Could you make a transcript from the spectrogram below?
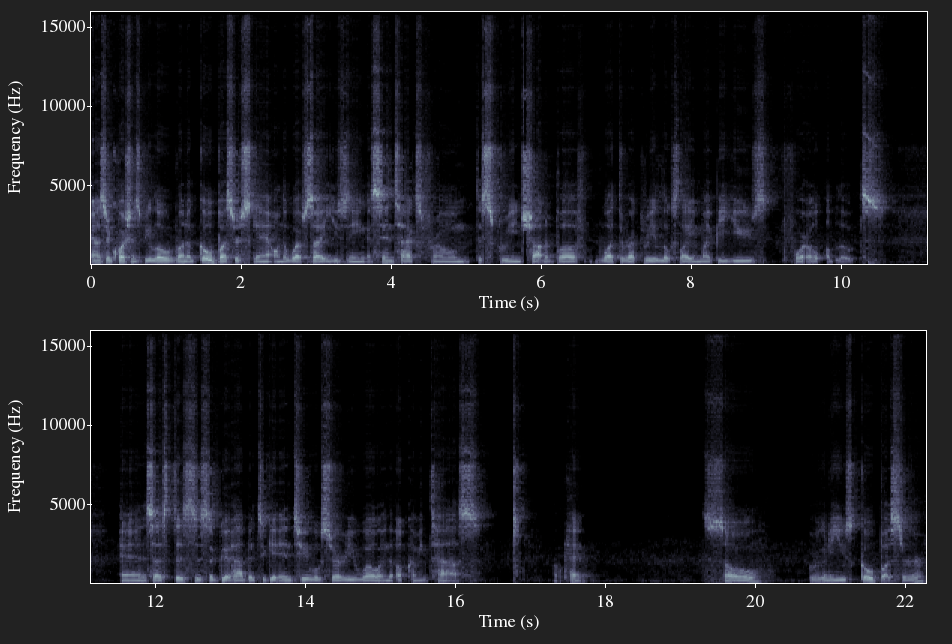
answer questions below. Run a GoBuster scan on the website using a syntax from the screenshot above. What directory looks like it might be used for uploads. And it says this is a good habit to get into, will serve you well in the upcoming tasks. Okay. So we're going to use GoBuster.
